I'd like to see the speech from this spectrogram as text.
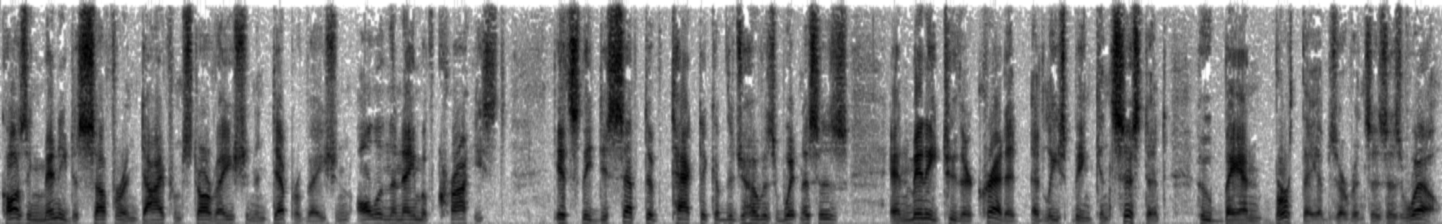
causing many to suffer and die from starvation and deprivation, all in the name of Christ. It's the deceptive tactic of the Jehovah's Witnesses, and many, to their credit, at least being consistent, who ban birthday observances as well.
